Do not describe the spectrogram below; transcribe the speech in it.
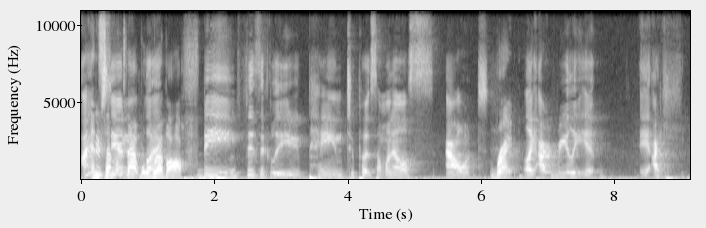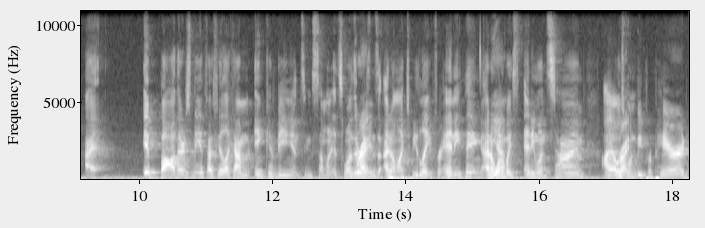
I And some of understand, that will like, rub off. Being physically pained to put someone else out. Right. Like I really it, it I I it bothers me if I feel like I'm inconveniencing someone. It's one of the Right. reasons I don't like to be late for anything. I don't want to waste anyone's time. I always Right. want to be prepared.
